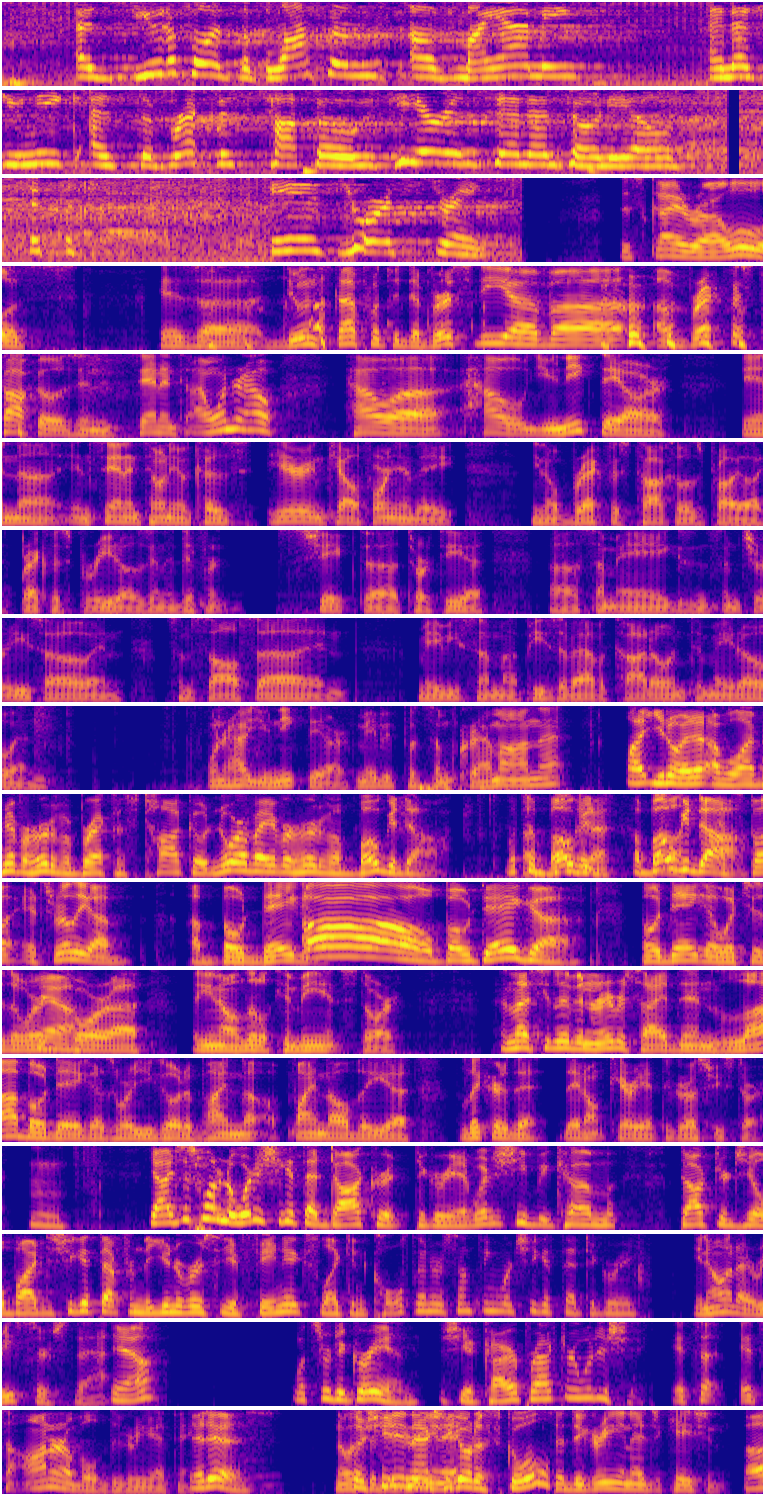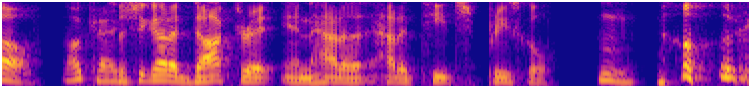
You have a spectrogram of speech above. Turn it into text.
as beautiful as the blossoms of Miami, and as unique as the breakfast tacos here in San Antonio, is your strength. This guy Raul is is uh, doing stuff with the diversity of uh, of breakfast tacos in San Antonio. I wonder how how uh, how unique they are in uh, in San Antonio because here in California they you know breakfast tacos are probably like breakfast burritos in a different shaped uh, tortilla, uh, some eggs and some chorizo and some salsa and maybe some uh, piece of avocado and tomato and wonder how unique they are. Maybe put some crema on that. Uh, you know, well, I've never heard of a breakfast taco, nor have I ever heard of a bogada. What's a, bogada? A Well, it's, bo- it's really a a bodega. oh, bodega. Bodega, which is a word Yeah. for uh, you know a little convenience store. Unless you live in Riverside, then La Bodega is where you go to find find all the uh, liquor that they don't carry at the grocery store. Yeah, I just want to know where did she get that doctorate degree at? Where did she become Dr. Jill Biden? Did she get that from the University of Phoenix, like in Colton or something? Where'd she get that degree? You know what? I researched that. Yeah. What's her degree in? Is she a chiropractor? What is she? It's a it's an honorable degree, I think. It is. No, so she didn't actually ed- go to school? It's a degree in education. Oh, okay. So she got a doctorate in how to how to teach preschool. Hmm. well,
